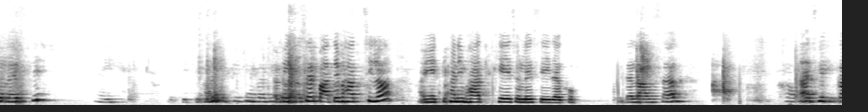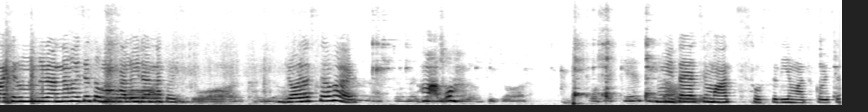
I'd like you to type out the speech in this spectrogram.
চলে এসেছি। এই পাতে ভাত ছিল, আমি একটুখানি ভাত খেয়ে চলে এসেছি দেখো। এটা লাউ শাক। আজকে কাঠের উনুনে রান্না হয়েছে তো মা ভালোই রান্না করে। জ্বর আসছে আবার? মা গো। এটাই আছে মাছ সর্ষে দিয়ে মাছ করেছে।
